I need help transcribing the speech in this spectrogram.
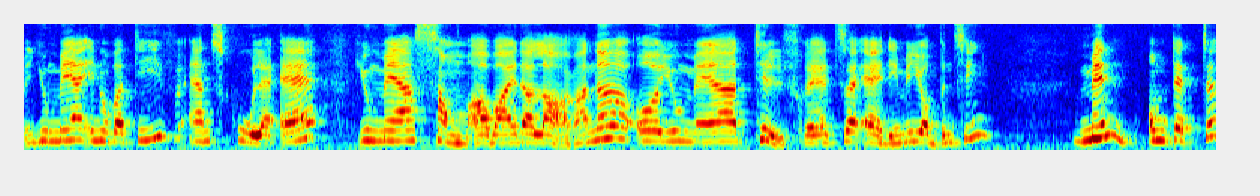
jo, mer innovativ en skole er, jo mer samarbeider lærerne, og jo mer tilfredse er de med jobben sin. Men om dette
